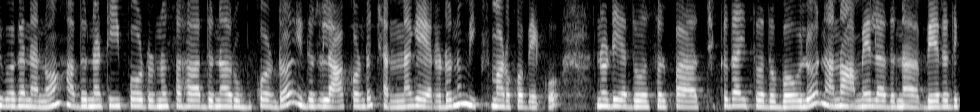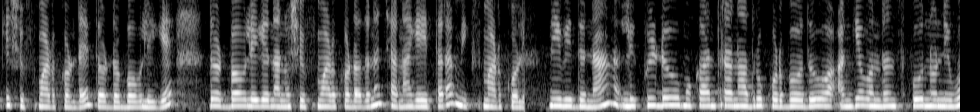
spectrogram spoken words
ಇವಾಗ ನಾನು ಅದನ್ನು ಟೀ ಪೌಡ್ರನ್ನು ಸಹ ಅದನ್ನು ರುಬ್ಕೊಂಡು ಇದರಲ್ಲಿ ಹಾಕ್ಕೊಂಡು ಚೆನ್ನಾಗಿ ಎರಡೂ ಮಿಕ್ಸ್ ಮಾಡ್ಕೋಬೇಕು. ನೋಡಿ, ಅದು ಸ್ವಲ್ಪ ಚಿಕ್ಕದಾಯಿತು ಅದು ಬೌಲು. ನಾನು ಆಮೇಲೆ ಅದನ್ನು ಬೇರೆದಕ್ಕೆ ಶಿಫ್ಟ್ ಮಾಡಿಕೊಂಡೆ ದೊಡ್ಡ ಬೌಲಿಗೆ. ದೊಡ್ಡ ಬೌಲಿಗೆ ನಾನು ಶಿಫ್ಟ್ ಮಾಡಿಕೊಂಡು ಅದನ್ನು ಚೆನ್ನಾಗಿ ಈ ಥರ ಮಿಕ್ಸ್ ಮಾಡ್ಕೊಳ್ಳಿ. ನೀವು ಇದನ್ನು ಲಿಕ್ವಿಡ್ ಮುಖಾಂತರನಾದರೂ ಕೊಡ್ಬೋದು, ಹಂಗೆ ಒಂದೊಂದು ಸ್ಪೂನು ನೀವು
